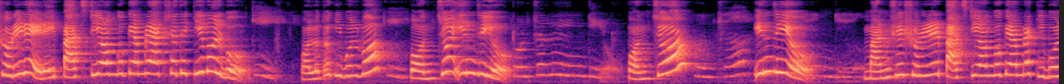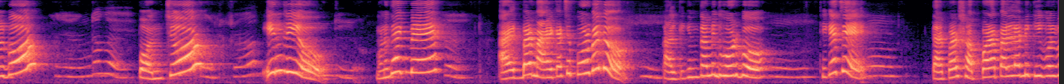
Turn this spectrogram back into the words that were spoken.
শরীরের এই পাঁচটি অঙ্গকে আমরা একসাথে কি বলব? বলো তো কি বলব? পঞ্চ ইন্দ্রিয়। পঞ্চ ইন্দ্রিয়। মানুষের শরীরের পাঁচটি অঙ্গকে আমরা কি বলব? পঞ্চ ইন্দ্রিয়। মনে থাকবে? হ্যাঁ। আরেকবার মায়ের কাছে পড়বে তো? কালকে কিন্তু আমি ধরবো। ঠিক আছে? তারপর সব পড়া পারলে আমি কি বলব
